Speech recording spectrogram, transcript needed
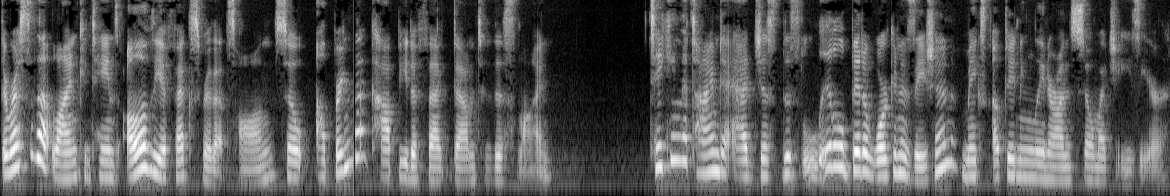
The rest of that line contains all of the effects for that song, so I'll bring that copied effect down to this line. Taking the time to add just this little bit of organization makes updating later on so much easier.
